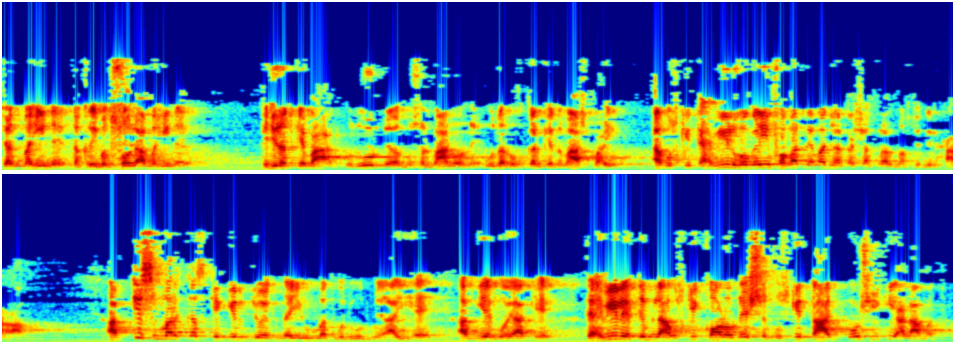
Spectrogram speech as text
چند مہینے، تقریباً سولہ مہینے، ہجرت کے بعد حضور نے اور مسلمانوں نے ادھر رک کر کے نماز پڑھی۔ اب اس کی تحویل ہو گئی فول وجہ کا شطر المسجد الحرام۔ اب اس مرکز کے گرد جو ایک نئی امت وجود میں آئی ہے، اب یہ گویا کہ تحویل قبلہ، اس کی کورونیشن اس کی تاج پوشی کی علامت ہے۔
